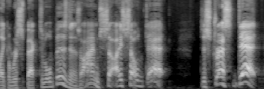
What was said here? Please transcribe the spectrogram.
like a respectable business. I'm i sell debt distressed debt.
